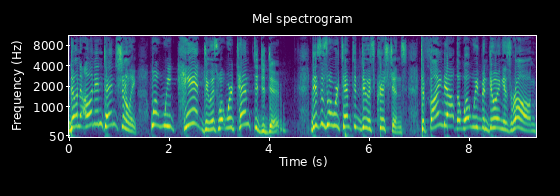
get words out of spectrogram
done unintentionally. What we can't do is what we're tempted to do. This is what we're tempted to do as Christians to find out that what we've been doing is wrong,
